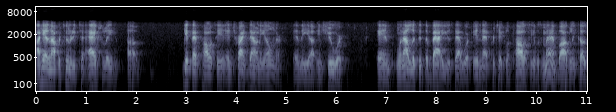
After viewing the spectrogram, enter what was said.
I had an opportunity to actually uh, get that policy and track down the owner and the uh, insured. And when I looked at the values that were in that particular policy, it was mind-boggling because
